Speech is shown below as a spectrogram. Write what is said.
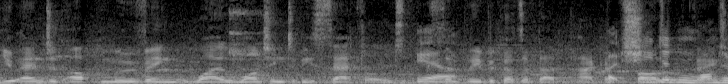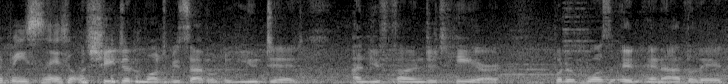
you ended up moving while wanting to be settled Yeah. simply because of that pack But she didn't want to be settled. She didn't want to be settled, but you did, and you found it here. But it was in, in Adelaide,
